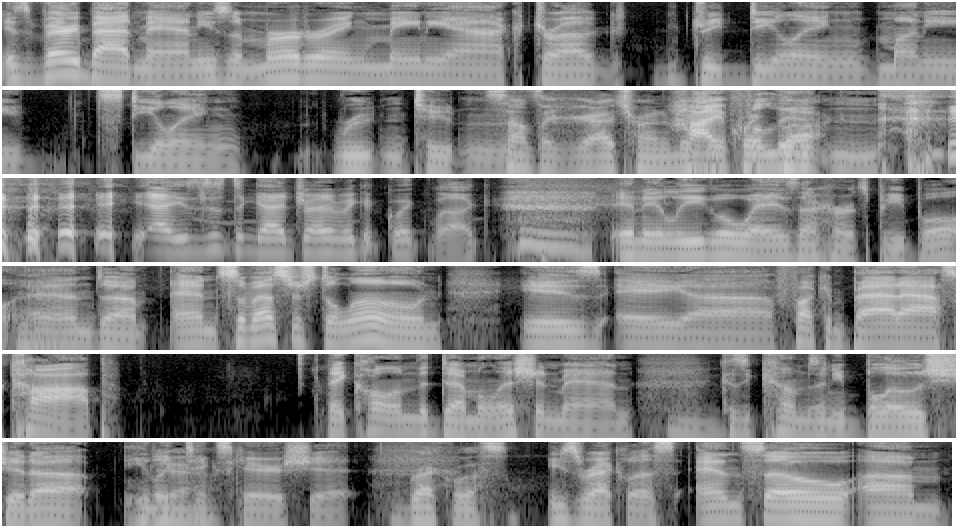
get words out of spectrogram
is a very bad man. He's a murdering maniac, drug d- dealing, money stealing, rootin' tootin' Sounds like a guy trying to make a quick buck. highfalutin. yeah, he's just a guy trying to make a quick buck in illegal ways that hurts people. Yeah. And um, and Sylvester Stallone is a uh, fucking badass cop. They call him the Demolition Man because he comes and he blows shit up. He like Yeah. takes care of shit. Reckless. He's reckless, and so um,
